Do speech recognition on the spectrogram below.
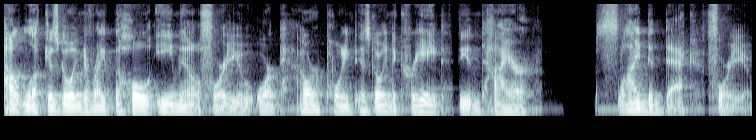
Outlook is going to write the whole email for you, or PowerPoint is going to create the entire slide deck for you.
